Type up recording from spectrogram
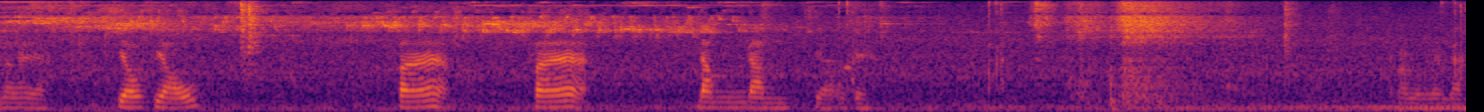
นอะไรอะ เขียวเขียว ฟ้า ฟ้า ดำดำเขียว โอเค เอาลงแรนดัม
